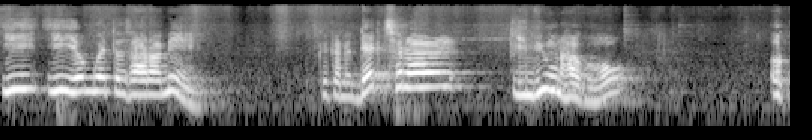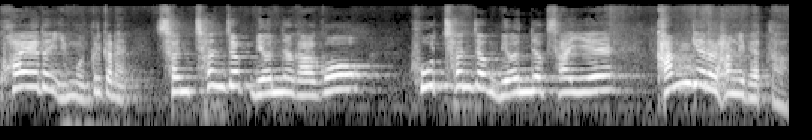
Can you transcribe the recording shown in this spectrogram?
이, 이 연구했던 사람이, 그러니까 natural immune하고, acquired immune, 그러니까 선천적 면역하고 후천적 면역 사이에 관계를 확립했다.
